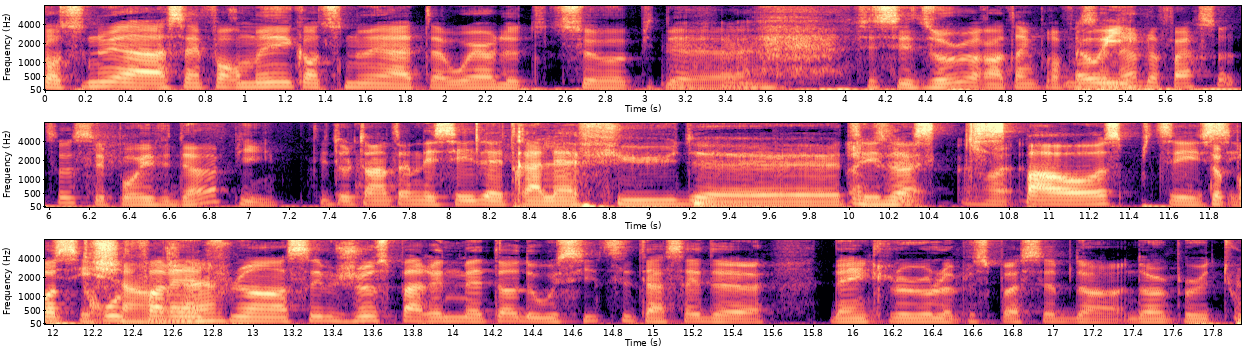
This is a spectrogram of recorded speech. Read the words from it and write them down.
continuer à s'informer, continuer à être aware de tout ça. Puis de. C'est- dur en tant que Ben professionnel oui. de faire ça, c'est pas évident. Puis T'es tout le temps en train d'essayer d'être à l'affût de, ce qui ouais. se passe. Puis, T'as pas trop de faire influencer juste par une méthode aussi. Tu essaies de, d'inclure le plus possible d'un, peu tout,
